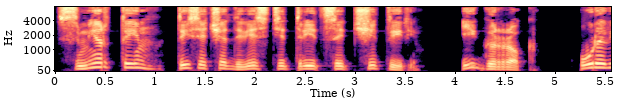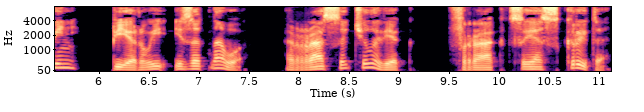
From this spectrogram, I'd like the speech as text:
Смерты 1234. Игрок. Уровень первый из одного. Раса человек. Фракция скрыта.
